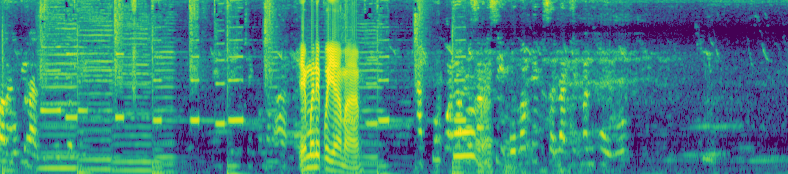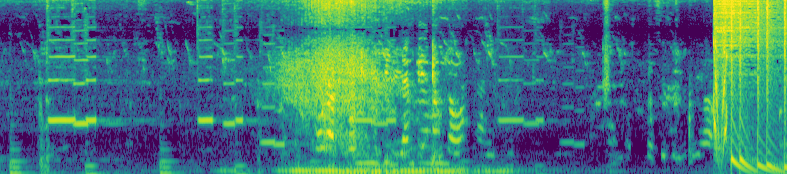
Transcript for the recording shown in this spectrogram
Parang ukrado. Eh, mo ni po ya, ma'am. Ako ko sa resibo, ma'am, kaya sa lagi man puro. Corazon Bilyan, kaya ma'am, no? Surprise!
